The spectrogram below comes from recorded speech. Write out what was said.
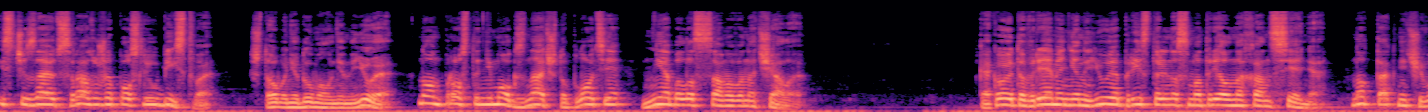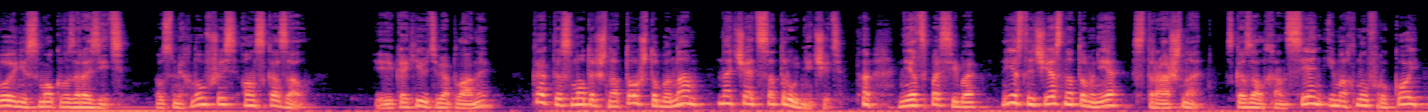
исчезают сразу же после убийства. Что бы ни думал Нин Юэ, но он просто не мог знать, что плоти не было с самого начала. Какое-то время Нин Юэ пристально смотрел на Хан Сеня, но так ничего и не смог возразить. Усмехнувшись, он сказал, «И какие у тебя планы?» Как ты смотришь на то, чтобы нам начать сотрудничать? Ха, нет, спасибо. Если честно, то мне страшно, сказал Хан Сень и, махнув рукой,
